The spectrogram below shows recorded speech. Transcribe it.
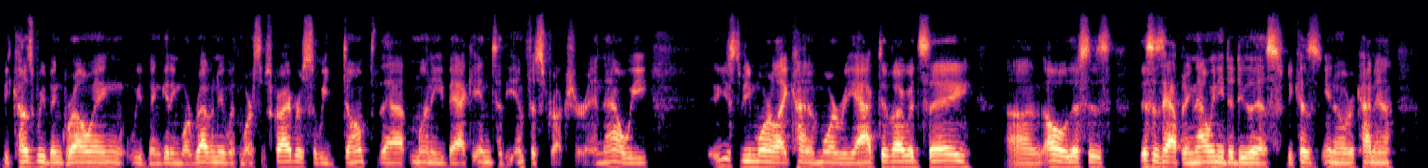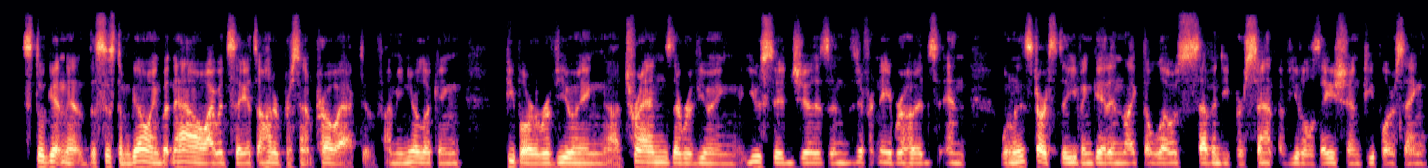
because we've been growing, we've been getting more revenue with more subscribers. So we dump that money back into the infrastructure. And now we it used to be more like kind of more reactive, I would say. Uh, oh, this is this is happening now. We need to do this because you know we're kind of still getting the system going. But now I would say it's 100% proactive. I mean, you're looking people are reviewing uh, trends they're reviewing usages in different neighborhoods and when it starts to even get in like the low 70% of utilization people are saying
